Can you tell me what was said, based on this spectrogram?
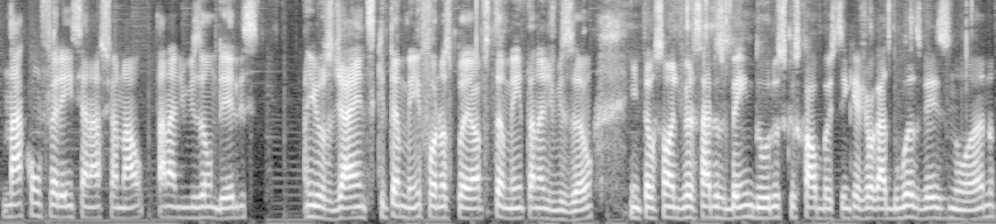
na Conferência Nacional está na divisão deles, e os Giants, que também foram nos playoffs, também tá na divisão. Então são adversários bem duros que os Cowboys têm que jogar duas vezes no ano.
